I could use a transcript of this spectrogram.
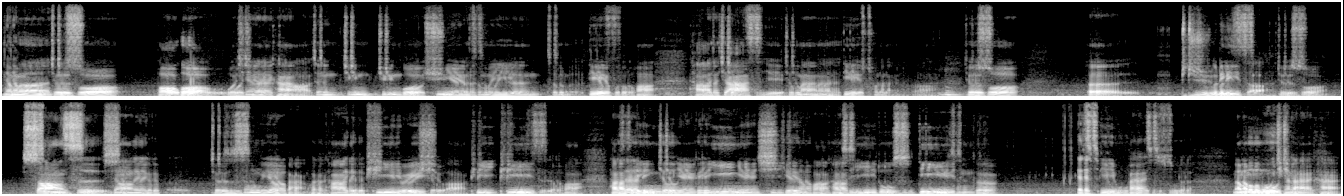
那么就是说，包括我现在看啊，经经经过去年的这么一轮这么跌幅的话，它的价值也就慢慢的跌出来了啊。就是说，呃，举个例子啊，就是说上次像那个。就是生物医药板块，它这个 P/E ratio 啊，P P/E 值的话，它在零九年跟一一年期间的话，它是一度是低于整个 S P 五百指数的。那么目前来看，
